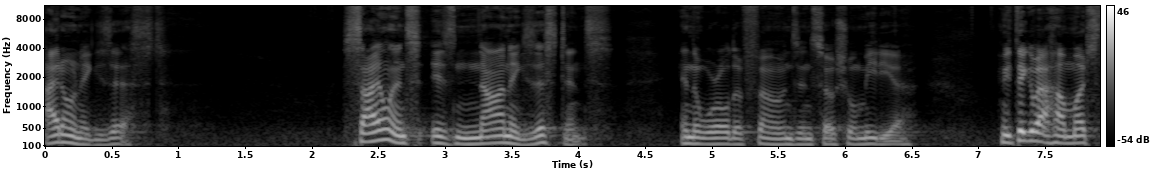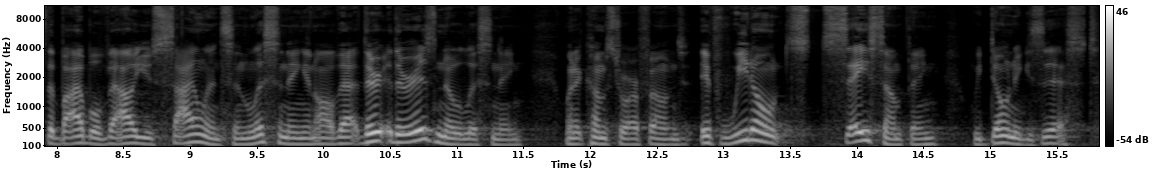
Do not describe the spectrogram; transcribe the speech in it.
I don't exist. Silence is non existence in the world of phones and social media. When you think about how much the Bible values silence and listening and all that, there, there is no listening when it comes to our phones. If we don't say something, we don't exist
